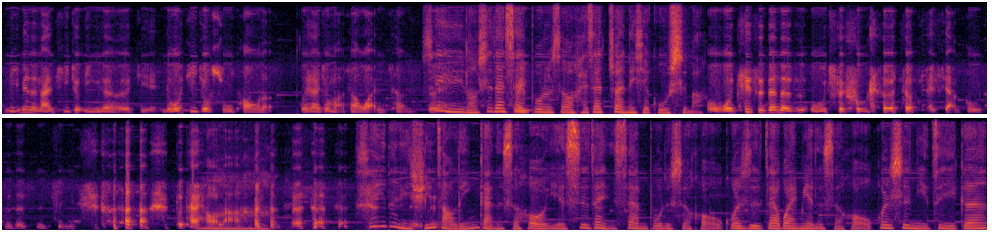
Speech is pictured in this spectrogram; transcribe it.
里面的难题就迎刃而解，逻辑就疏通了。回来就马上完成。所以老师在散步的时候还在转那些故事吗？我我其实真的是无时无刻都在想故事的事情，不太好啦。所以呢，你寻找灵感的时候，也是在你散步的时候，或者是在外面的时候，或者是你自己跟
